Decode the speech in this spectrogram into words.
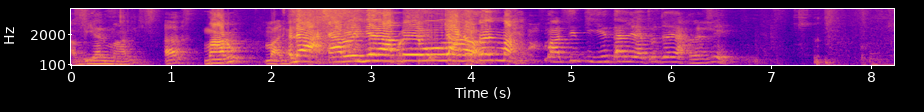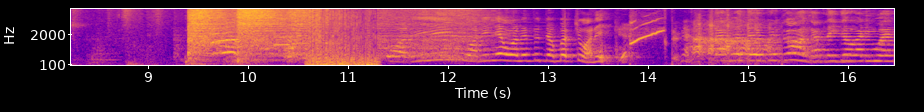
અભી હાલ મારું. હા? મારું? મારી. એટલે આકારો યાર આપણે એવું મારથી તીએ તાર લેતો જાય હાલ લે. ચોરી ચોરી લે ઓને તો જબર ચોરી. હંગાત લઈ જવાની હોય?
